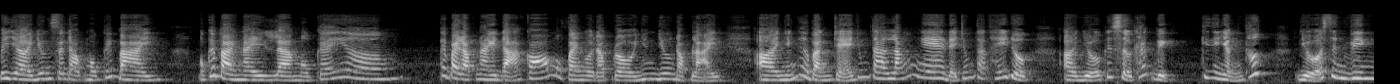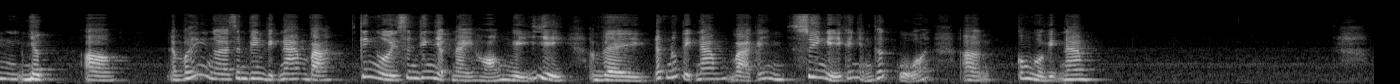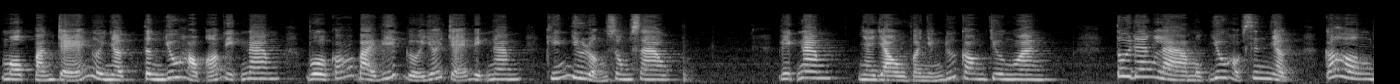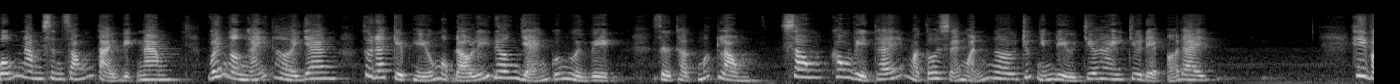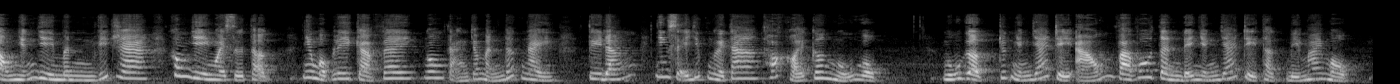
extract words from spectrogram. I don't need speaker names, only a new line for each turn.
bây giờ dương sẽ đọc một cái bài. Một cái bài này là một cái uh, cái bài đọc này đã có một vài người đọc rồi nhưng dương đọc lại. Uh, những người bạn trẻ chúng ta lắng nghe để chúng ta thấy được uh, giữa cái sự khác biệt cái nhận thức giữa sinh viên nhật uh, với người sinh viên việt nam và cái người sinh viên Nhật này họ nghĩ gì về đất nước Việt Nam và cái suy nghĩ cái nhận thức của uh, con người Việt Nam? Một bạn trẻ người Nhật từng du học ở Việt Nam vừa có bài viết gửi giới trẻ Việt Nam khiến dư luận xôn xao. Việt Nam, nhà giàu và những đứa con chưa ngoan. Tôi đang là một du học sinh Nhật, có hơn 4 năm sinh sống tại Việt Nam. Với ngần ấy thời gian, tôi đã kịp hiểu một đạo lý đơn giản của người Việt. Sự thật mất lòng, xong không vì thế mà tôi sẽ ngoảnh ngơ trước những điều chưa hay chưa đẹp ở đây. Hy vọng những gì mình viết ra không gì ngoài sự thật, như một ly cà phê ngon tặng cho mảnh đất này, tuy đắng nhưng sẽ giúp người ta thoát khỏi cơn ngủ gục. Ngủ gật trước những giá trị ảo và vô tình để những giá trị thật bị mai một.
